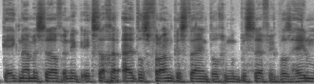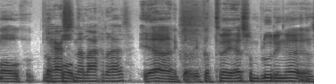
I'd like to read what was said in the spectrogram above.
keek naar mezelf en ik, ik zag eruit als Frankenstein, toch? Je moet beseffen, ik was helemaal Je hersenen lagen eruit. Ja, ik had, ik had twee hersenbloedingen, een,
